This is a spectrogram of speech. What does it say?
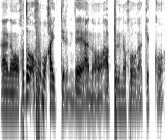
あの、ほと、ほぼ入ってるんで、あの、アップルの方が結構、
